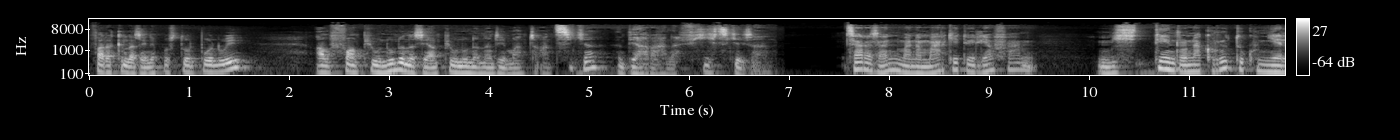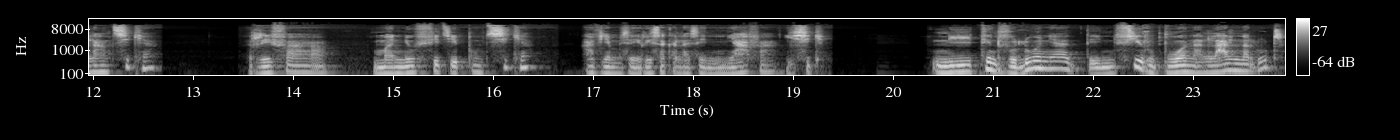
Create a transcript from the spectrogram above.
fa araka ny lazain'ny apostoly Paoly hoe amin'ny fampiononana izay ampiononan'Andriamanitra antsika dia arahana fihetsika izany. Tsara izany ny manamarika eto Elian fa misy tendro anankiroa tokony hialantsika rehefa maneho fihetseham-pontsika avy amin'izay resaka lazain'ny hafa isika. Ny tendro voalohany dia ny firobohana lalina loatra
